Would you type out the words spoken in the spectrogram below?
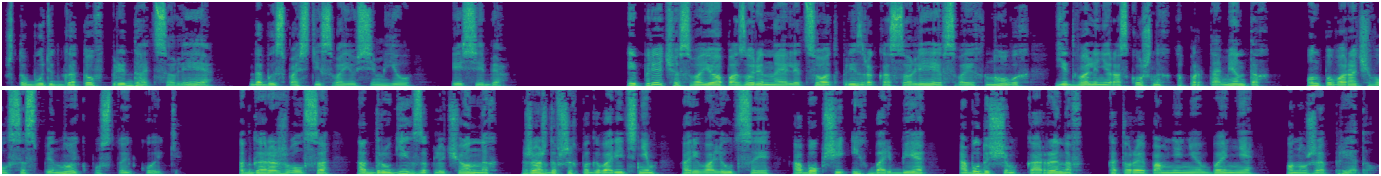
что будет готов предать Солея, дабы спасти свою семью и себя. И, пряча свое опозоренное лицо от призрака Солея в своих новых, едва ли не роскошных апартаментах, он поворачивался спиной к пустой койке. Отгораживался от других заключенных, жаждавших поговорить с ним о революции, об общей их борьбе, о будущем Каренов, которое, по мнению Бенни, он уже предал.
